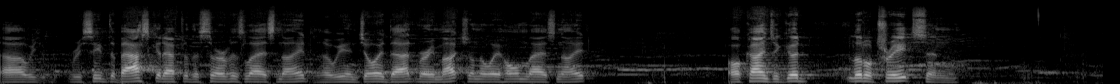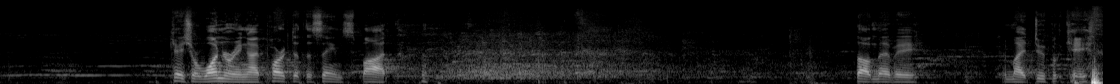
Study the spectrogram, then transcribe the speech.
Uh, we received the basket after the service last night. Uh, we enjoyed that very much on the way home last night. All kinds of good little treats. And in case you're wondering, I parked at the same spot. Thought maybe it might duplicate.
